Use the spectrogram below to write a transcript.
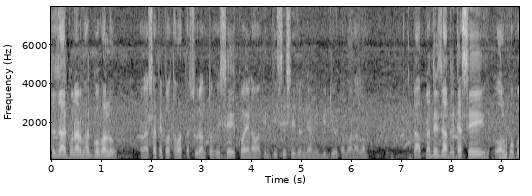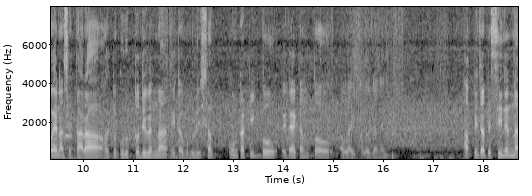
তো যাক, ওনার ভাগ্য ভালো। ওনার সাথে কথাবার্তা চূড়ান্ত হয়েছে, কয়েন আমাকে দিছে, সেই জন্য আমি ভিডিওটা বানালাম। তা আপনাদের যাদের কাছে অল্প কয়েন আছে, তারা হয়তো গুরুত্ব দিবেন না, এটা ভুল হিসাব। কোনটা টিকবো, এটা একান্ত আল্লাহ ভালো জানেন। আপনি যাতে চিনেন না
